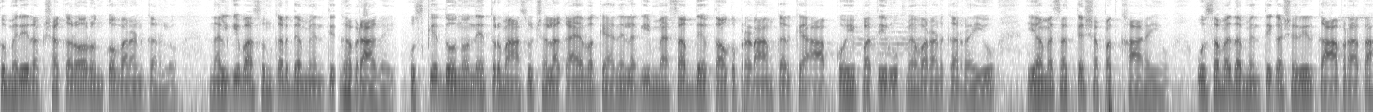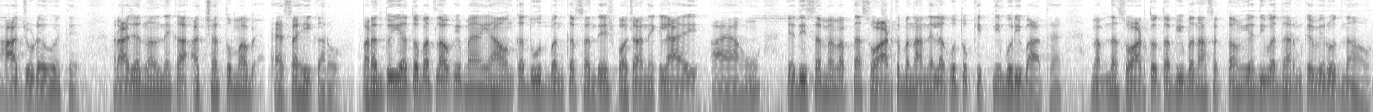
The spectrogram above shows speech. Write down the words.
तुम मेरी रक्षा करो और उनको वरण कर लो। नल की बात सुनकर दमयंती घबरा गई। उसके दोनों नेत्रों में आँसू छलक आए वह कहने लगी, मैं सब देवताओं को प्रणाम करके आपको ही पति रूप में वर्ण कर रही हूँ। यह मैं सत्य शपथ खा रही हूँ। उस समय दमयंती का शरीर काँप रहा था, हाथ जुड़े हुए थे। राजा नल ने कहा अच्छा तुम अब ऐसा ही करो। परंतु यह तो बतलाओ कि मैं यहाँ उनका दूध बनकर संदेश पहुँचाने के लिए आया हूँ। यदि समय में अपना स्वार्थ बनाने लगूँ तो कितनी बुरी बात है। मैं अपना स्वार्थ तो तभी बना सकता हूँ, यदि वह धर्म के विरोध ना हो।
